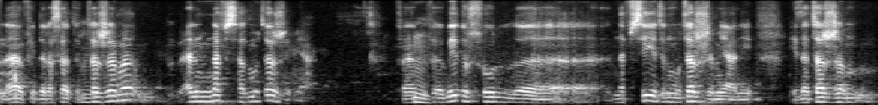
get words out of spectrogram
الآن في دراسات الترجمة علم نفس المترجم يعني. فبيدرسوا نفسية المترجم يعني إذا ترجم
